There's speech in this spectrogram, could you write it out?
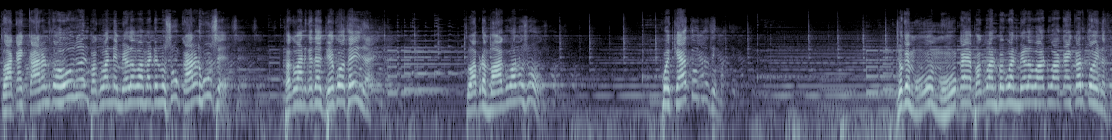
તો આ કંઈક કારણ તો હોવું જોઈએ ને? ભગવાનને મેળવવા માટેનું શું કારણ શું છે? ભગવાન કદાચ ભેગો થઈ જાય. તો આપણે માગવાનું શું? કોઈ કહેતું જ નથી જો કે હું હું કાંઈ ભગવાન ભગવાન મેળવવા હાટું આ કાંઈ કરતોય નથી.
